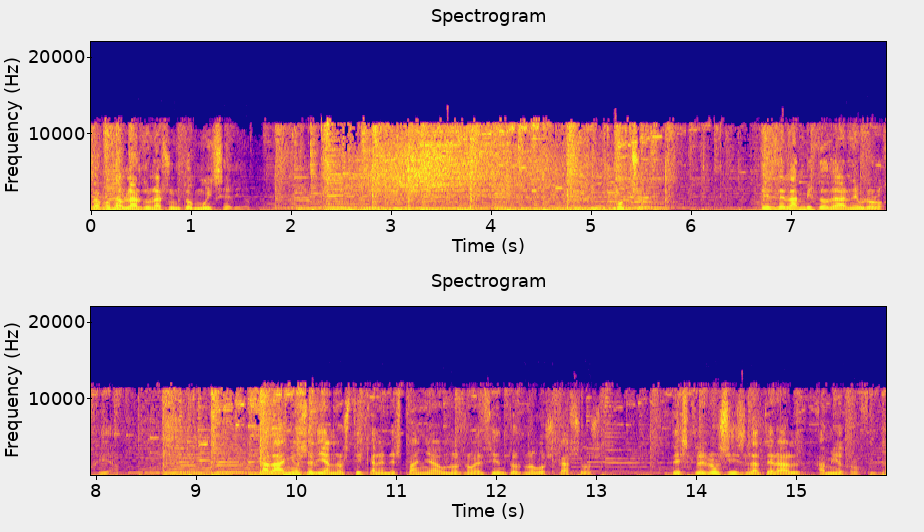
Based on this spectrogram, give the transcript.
Vamos a hablar de un asunto muy serio. Mucho. Es del ámbito de la neurología. Cada año se diagnostican en España unos 900 nuevos casos de esclerosis lateral amiotrófica.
